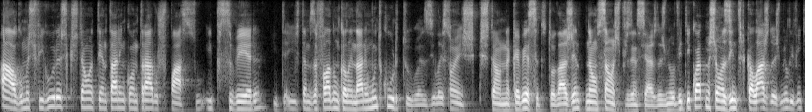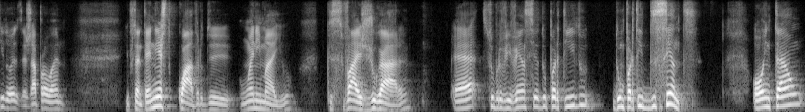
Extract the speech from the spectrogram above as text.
há algumas figuras que estão a tentar encontrar o espaço e perceber, e estamos a falar de um calendário muito curto, as eleições que estão na cabeça de toda a gente não são as presidenciais de 2024, mas são as intercalares de 2022, é já para o ano. E portanto é neste quadro de um ano e meio que se vai jogar a sobrevivência do partido, de um partido decente. Ou então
